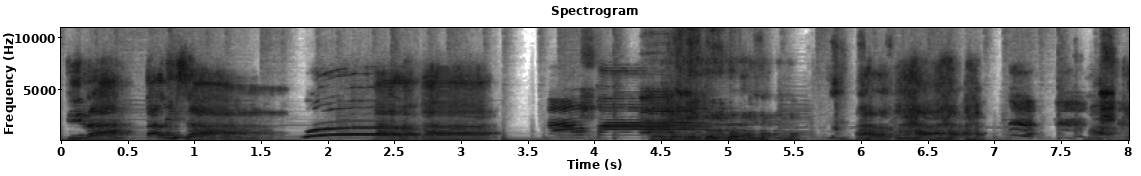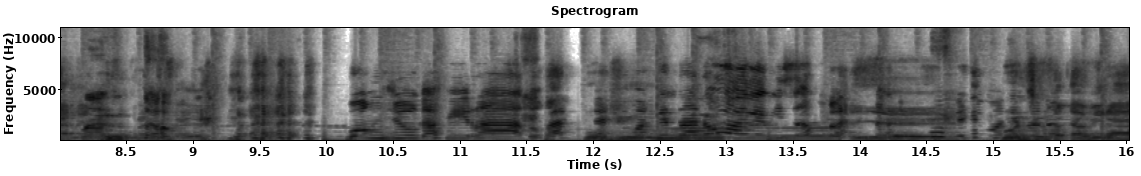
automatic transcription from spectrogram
Vira Talisa. Wuh, Halo kak. apa Halo kak. Makan ya Mantap. bahasa saya. Bonjour Kak Vira tuh kan. Dan Bonjour. cuma Kendra doang yang bisa. Iya. Dan Bonjour Kendra Pak Kavira.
